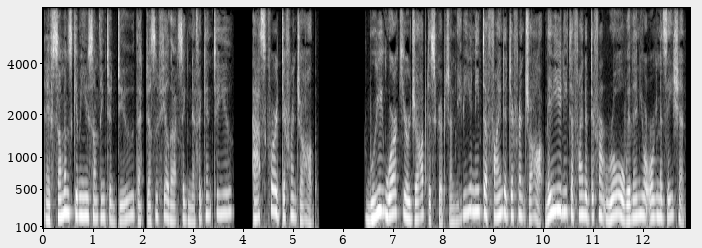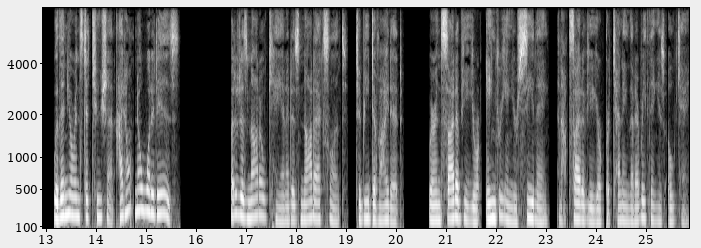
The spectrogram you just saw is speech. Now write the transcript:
And if someone's giving you something to do that doesn't feel that significant to you, ask for a different job. Rework your job description. Maybe you need to find a different job. Maybe you need to find a different role within your organization, within your institution. I don't know what it is. But it is not okay and it is not excellent to be divided, where inside of you you're angry and you're seething, and outside of you you're pretending that everything is okay.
